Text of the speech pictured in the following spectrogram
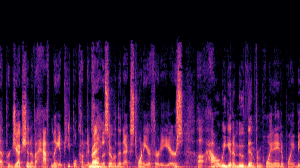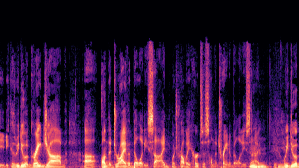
that projection of a half million people come to Right. Columbus over the next 20 or 30 years. Uh, how are we going to move them from point A to point B? Because we do a great job uh, on the drivability side, which probably hurts us on the trainability side. We do a,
